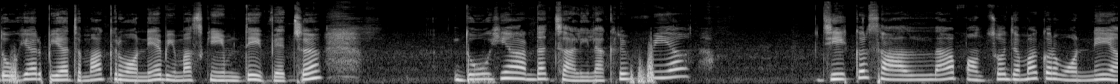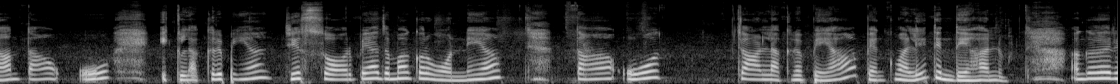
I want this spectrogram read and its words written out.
ਦੋ ਹਜ਼ਾਰ ਰੁਪਇਆ ਜਮ੍ਹਾਂ ਕਰਵਾਉਂਦੇ ਆ ਬੀਮਾ ਸਕੀਮ ਦੇ ਵਿੱਚ, ਦੋ ਹਜ਼ਾਰ ਦਾ ਚਾਲੀ ਲੱਖ ਰੁਪਇਆ ਜੇਕਰ ਸਾਲ ਦਾ ਪੰਜ ਸੌ ਜਮ੍ਹਾਂ ਕਰਵਾਉਂਦੇ ਆ, ਤਾਂ ਉਹ ਇੱਕ ਲੱਖ ਰੁਪਇਆ। ਜੇ ਸੌ ਰੁਪਇਆ ਜਮ੍ਹਾਂ ਕਰਵਾਉਂਦੇ ਆ, ਤਾਂ ਉਹ ਚਾਰ ਲੱਖ ਰੁਪਇਆ ਬੈਂਕ ਵਾਲੇ ਦਿੰਦੇ ਹਨ। ਅਗਰ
